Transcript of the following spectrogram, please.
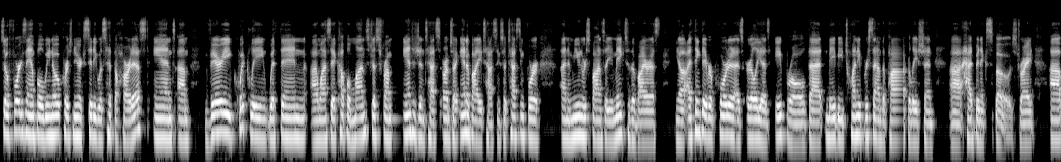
So, for example, we know, of course, New York City was hit the hardest, and um, very quickly, within I want to say a couple months, just from antigen tests, or I'm sorry, antibody testing, so testing for an immune response that you make to the virus. You know, I think they reported as early as April that maybe 20% of the population uh, had been exposed, right? Uh,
